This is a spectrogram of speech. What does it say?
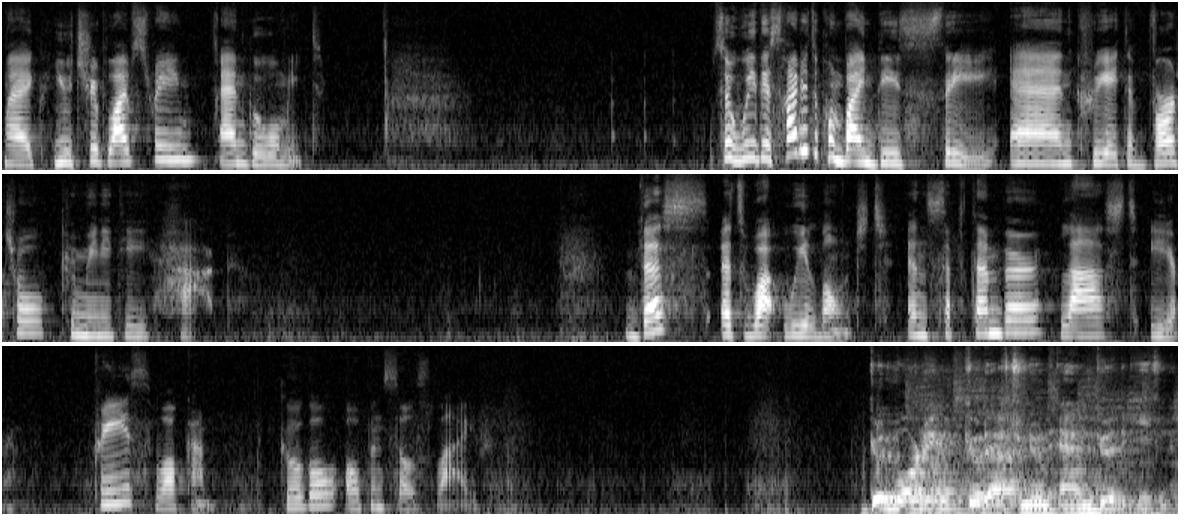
like YouTube Livestream and Google Meet. So we decided to combine these three and create a virtual community hub. This is what we launched in September last year. Please welcome Google Open Source Live. Good morning, good afternoon, and good evening.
